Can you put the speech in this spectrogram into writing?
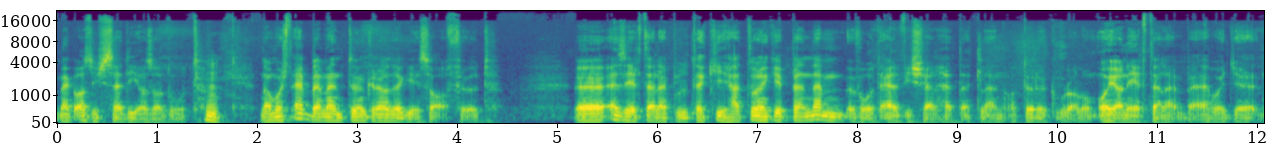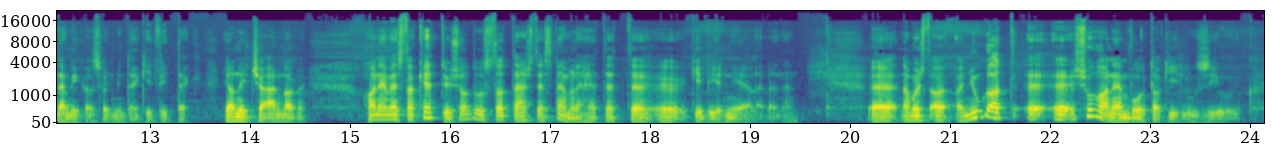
meg az is szedi az adót. Hm. Na most ebbe ment tönkre az egész Alföld. Ezért települtek ki, hát tulajdonképpen nem volt elviselhetetlen a török uralom olyan értelemben, hogy nem igaz, hogy mindenkit vittek Janicsárnak, hanem ezt a kettős adóztatást, ezt nem lehetett kibírni elevenen. Na most a, a nyugat soha nem voltak illúziók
